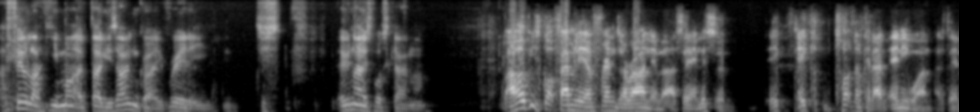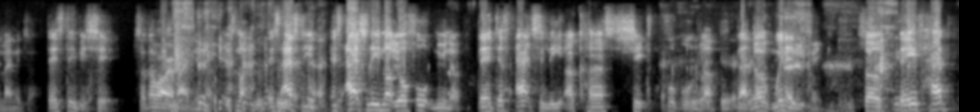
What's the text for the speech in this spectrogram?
I feel like he might have dug his own grave. Really, just who knows what's going on. I hope he's got family and friends around him that are saying, listen, it, it, Tottenham could have anyone as their manager. They still be shit. So don't worry about it. Nuno. It's not. It's actually. It's actually not your fault, Nuno. They're just actually a cursed shit football club that don't win anything. So they've had.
